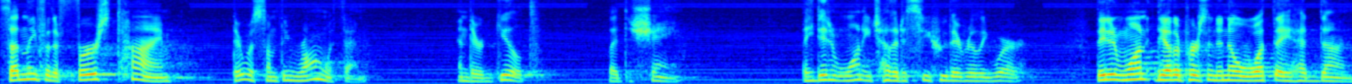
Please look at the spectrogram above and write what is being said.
Suddenly, for the first time, there was something wrong with them, and their guilt led to shame. They didn't want each other to see who they really were. They didn't want the other person to know what they had done.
